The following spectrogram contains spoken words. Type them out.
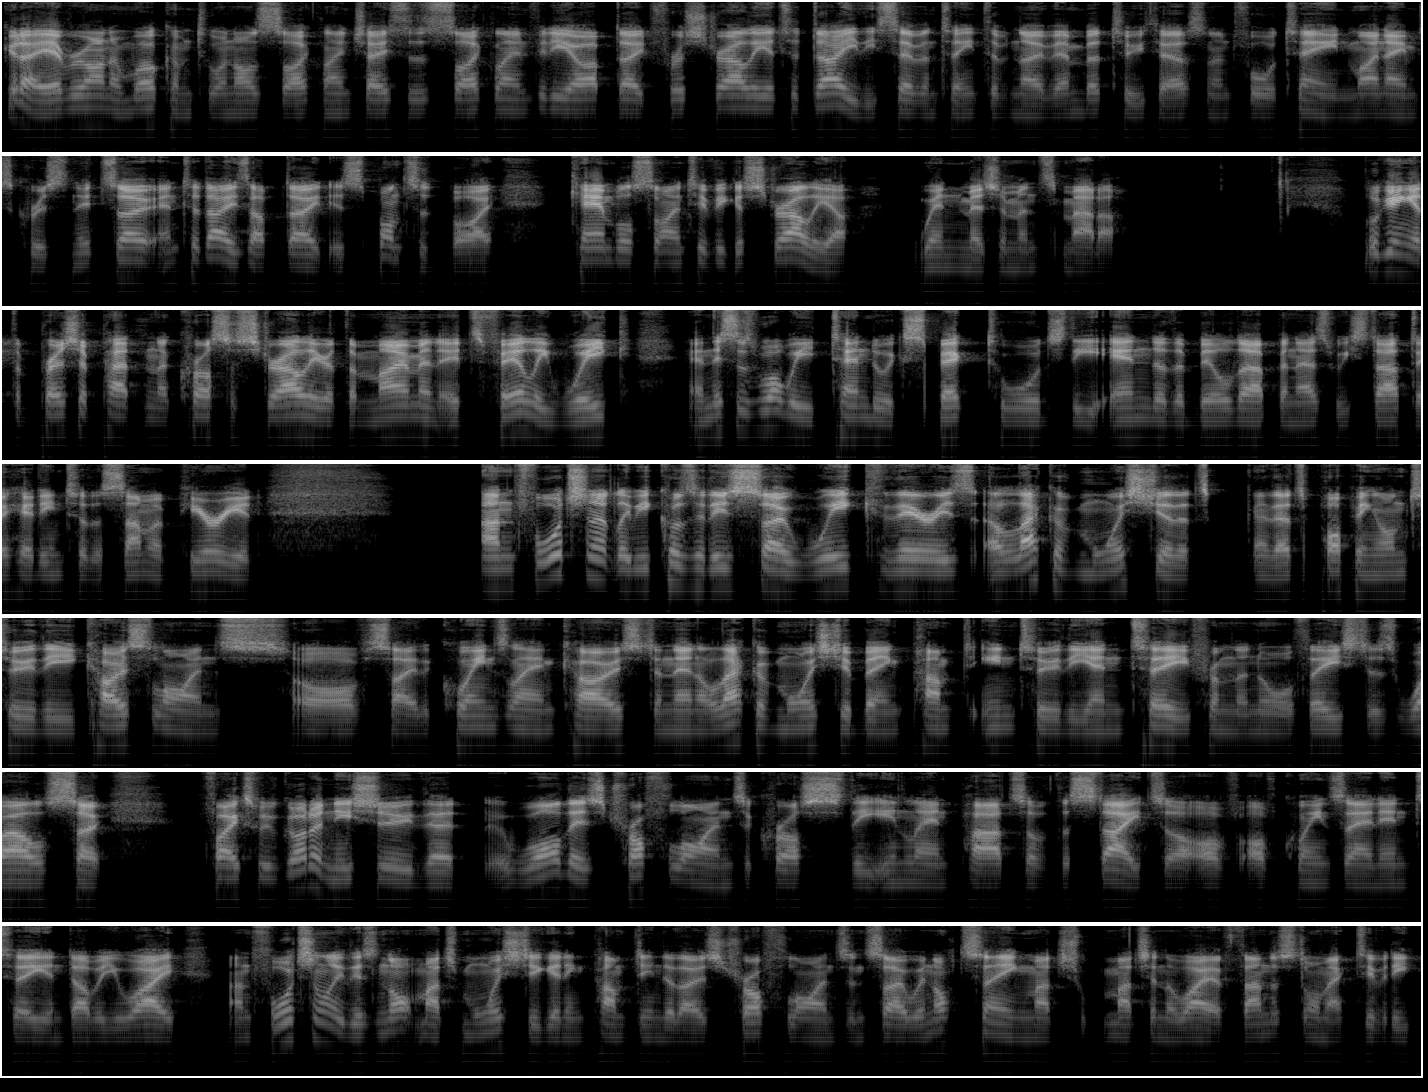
G'day everyone and welcome to an Oz Cyclone Chasers Cyclone video update for Australia today, the 17th of November 2014. My name's Chris Nitzo and today's update is sponsored by Campbell Scientific Australia, when measurements matter. Looking at the pressure pattern across Australia at the moment, it's fairly weak and this is what we tend to expect towards the end of the build-up and as we start to head into the summer period. Unfortunately, because it is so weak, there is a lack of moisture that's uh, that's popping onto the coastlines of, say, the Queensland coast, and then a lack of moisture being pumped into the NT from the northeast as well. So, folks, we've got an issue that uh, while there's trough lines across the inland parts of the states uh, of, of Queensland, NT, and WA, unfortunately, there's not much moisture getting pumped into those trough lines, and so we're not seeing much much in the way of thunderstorm activity.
